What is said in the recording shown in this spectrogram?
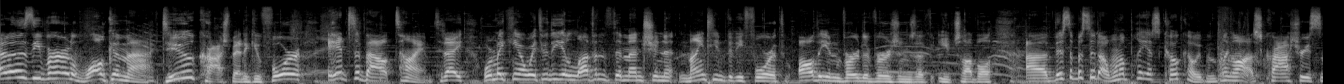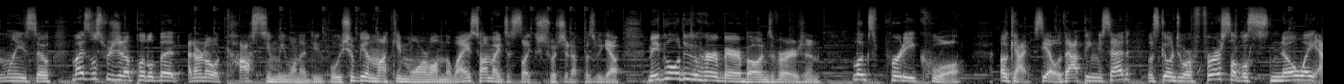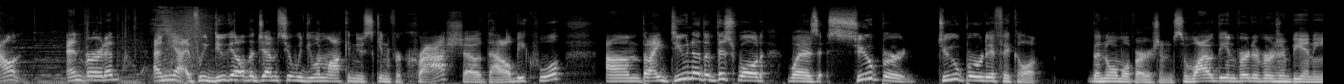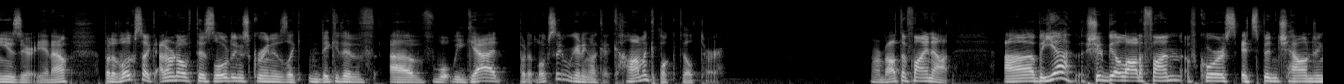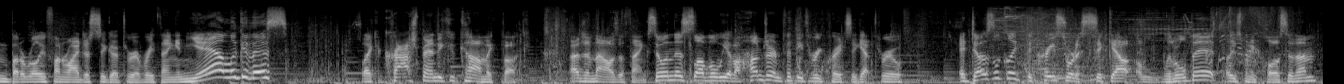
Hello Zebra Herd, welcome back to Crash Bandicoot 4. It's about time. Today, we're making our way through the 11th dimension, 1954, through all the inverted versions of each level. Uh, this episode, I wanna play as Coco. We've been playing a lot as Crash recently, so might as well switch it up a little bit. I don't know what costume we wanna do, but we should be unlocking more along the way, so I might just like switch it up as we go. Maybe we'll do her bare bones version. Looks pretty cool. Okay, so yeah, with that being said, let's go into our first level, Snow Way Out, inverted. And yeah, if we do get all the gems here, we do unlock a new skin for Crash, so that'll be cool. Um, but I do know that this world was super duper difficult, the normal version. So why would the inverted version be any easier, you know? But it looks like, I don't know if this loading screen is like indicative of what we get, but it looks like we're getting like a comic book filter. We're about to find out. Uh, but yeah, should be a lot of fun. Of course, it's been challenging, but a really fun ride just to go through everything. And yeah, look at this. It's like a Crash Bandicoot comic book. Imagine that was a thing. So in this level, we have 153 crates to get through. It does look like the crates sort of stick out a little bit, at least when you're close to them.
